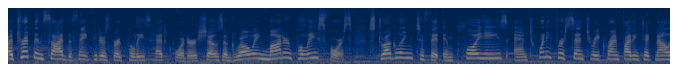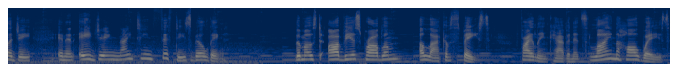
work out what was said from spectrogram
A trip inside the St. Petersburg Police Headquarters shows a growing modern police force struggling to fit employees and 21st century crime fighting technology in an aging 1950s building. The most obvious problem? A lack of space. Filing cabinets line the hallways,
